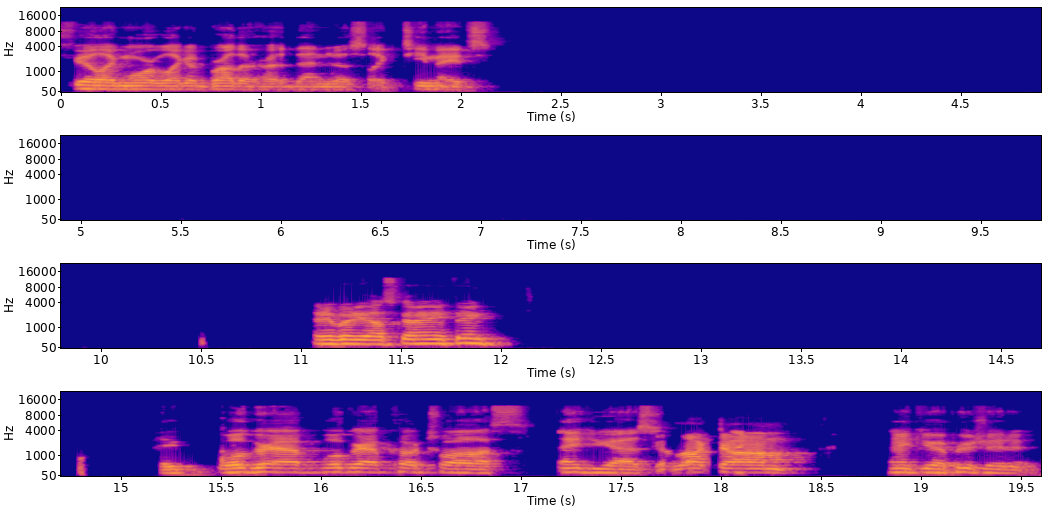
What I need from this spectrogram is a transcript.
feel like more of like a brotherhood than just like teammates. Anybody else got anything? Hey, we'll grab, we'll grab Coach Wallace. Thank you guys. Good luck, Dom. Thank you. I appreciate it.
